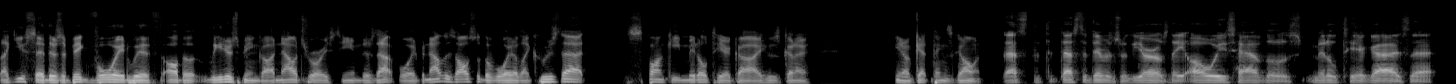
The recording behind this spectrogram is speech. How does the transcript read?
like you said, there's a big void with all the leaders being gone. Now it's Rory's team. There's that void, but now there's also the void of like who's that spunky middle tier guy who's gonna, you know, get things going. That's the that's the difference with Euros. They always have those middle tier guys that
